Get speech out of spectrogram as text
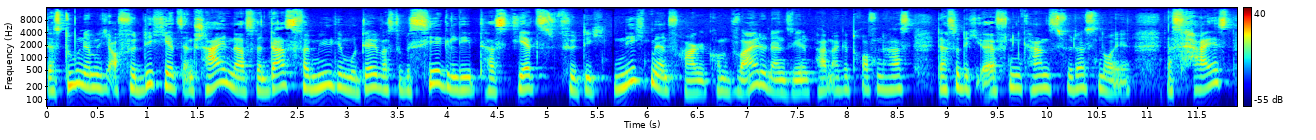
dass du nämlich auch für dich jetzt entscheiden darfst, wenn das Familienmodell, was du bisher gelebt hast, jetzt für dich nicht mehr in Frage kommt, weil du deinen Seelenpartner getroffen hast, dass du dich öffnen kannst für das Neue. Das heißt,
